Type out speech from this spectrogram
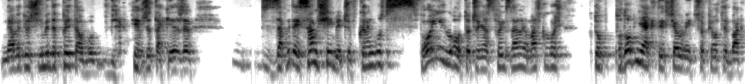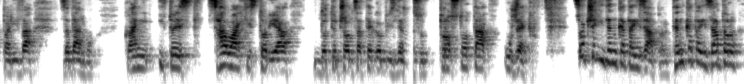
nawet już nie będę pytał, bo wiem, że tak jest, że zapytaj sam siebie, czy w kręgu swojego otoczenia, swoich znajomych masz kogoś, kto podobnie jak ty chciałby mieć co piąty bak paliwa za darmo. Kochani, i to jest cała historia dotycząca tego biznesu. Prostota urzeka. Co czyni ten katalizator? Ten katalizator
